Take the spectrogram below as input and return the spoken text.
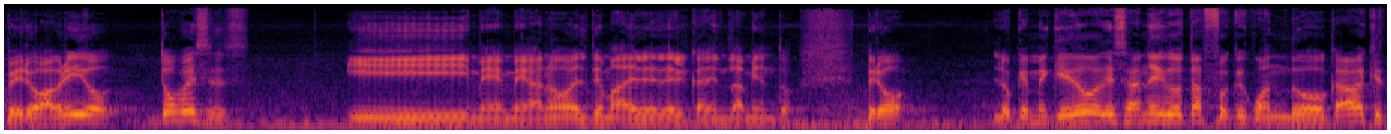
Pero habré ido dos veces y me, ganó el tema del, calentamiento. Pero lo que me quedó de esa anécdota fue que cuando cada vez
